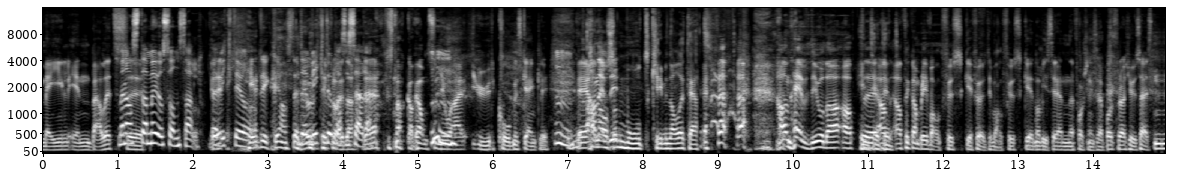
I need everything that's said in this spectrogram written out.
mail in ballots. Men han stemmer jo sånn selv. Det er viktig å, Helt riktig, han stemmer det er jo til Florida. Det snakka vi om, som jo er urkomisk, egentlig. Mm. Han er hevder- også mot kriminalitet. Han hevder jo da at, Hint, hint, at, hint. at det kan bli valgfusk, føre til valgfusk. Nå viser en forskningsrapport fra 2016.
